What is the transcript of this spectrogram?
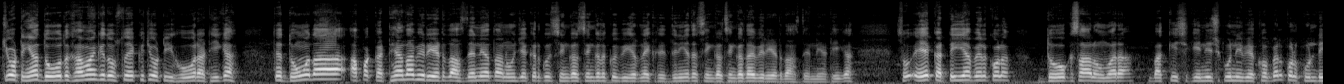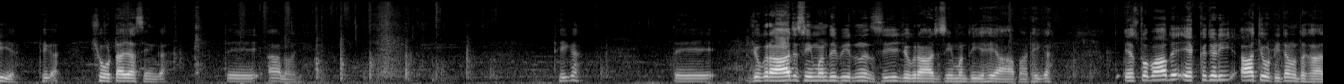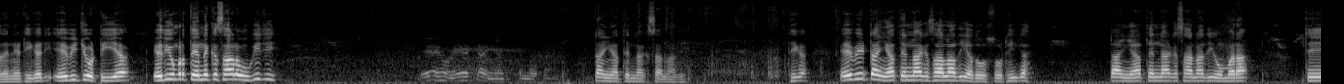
ਝੋਟੀਆਂ ਦੋ ਦਿਖਾਵਾਂਗੇ ਦੋਸਤੋ, ਇੱਕ ਝੋਟੀ ਹੋਰ ਆ, ਠੀਕ ਆ? ਤੇ ਦੋਵਾਂ ਦਾ ਆਪਾਂ ਇਕੱਠਿਆਂ ਦਾ ਵੀ ਰੇਟ ਦੱਸ ਦਿੰਨੇ ਆ ਤੁਹਾਨੂੰ, ਜੇਕਰ ਕੋਈ ਸਿੰਗਲ ਸਿੰਗਲ ਕੋਈ ਵੀਰ ਨੇ ਖਰੀਦਣੀ ਹੈ ਤਾਂ ਸਿੰਗਲ ਸਿੰਗਲ ਦਾ ਵੀ ਰੇਟ ਦੱਸ ਦਿੰਨੇ ਆ, ਠੀਕ ਆ? ਸੋ ਇਹ ਕੱਟੀ ਆ ਬਿਲਕੁਲ 2 ਸਾਲ ਉਮਰ ਆ, ਬਾਕੀ ਸ਼ਕੀਨੀ ਸ਼ਕੂਨੀ ਵੇਖੋ, ਬਿਲਕੁਲ ਕੁੰਡੀ ਆ, ਠੀਕ ਆ? ਛੋਟਾ ਜਿਹਾ ਸਿੰਘ ਆ, ਤੇ ਆ ਲਓ ਜੀ। ਠੀਕ ਆ? ਤੇ ਯੁਗਰਾਜ ਸੀਮਨ ਦੇ ਵੀਰ ਨੇ ਦੱਸੀ ਜੀ ਯੁਗਰਾਜ ਸੀਮਨ ਦੀ ਇਹ ਆਪ ਆ, ਠੀਕ ਆ? ਇਸ ਤੋਂ ਬਾਅਦ ਇੱਕ ਜਿਹੜੀ ਆ ਝੋਟੀ ਤੁਹਾਨੂੰ ਦਿਖਾ ਦਿੰਨੇ ਆ, ਠੀਕ ਆ ਜੀ? ਇਹ ਵੀ ਝੋਟੀ ਆ, ਇਹਦੀ ਉਮਰ 3 ਸਾਲ ਹੋਊਗੀ ਜੀ? ਢਾਈਆਂ ਤਿੰਨਾਂ ਕੁ ਸਾਲਾਂ ਦੀ। ਠੀਕ ਆ? ਇਹ ਵੀ ਢਾਈਆਂ ਤਿੰਨਾਂ ਕੁ ਸਾਲਾਂ ਦੀ ਆ ਦੋਸਤੋ, ਠੀਕ ਆ? ਢਾਈਆਂ ਤਿੰਨਾਂ ਕੁ ਸਾਲਾਂ ਦੀ ਉਮਰ ਆ। ਤੇ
